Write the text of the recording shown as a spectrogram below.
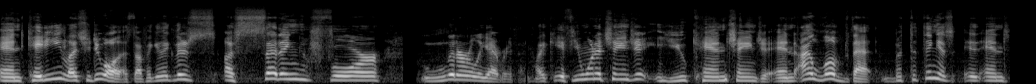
and KDE lets you do all that stuff. Like, like there's a setting for literally everything. Like if you want to change it, you can change it, and I loved that. But the thing is, and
